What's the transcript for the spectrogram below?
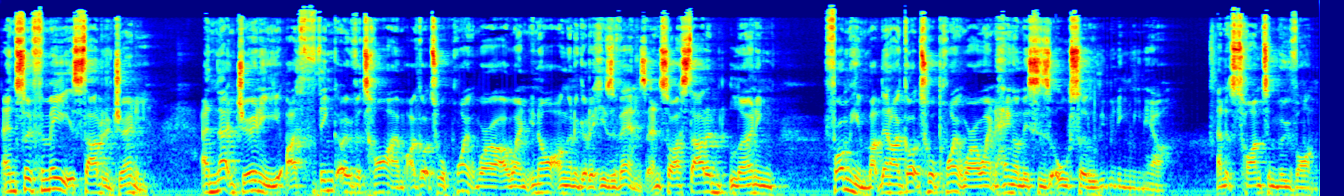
And so for me, it started a journey. And that journey, I think over time, I got to a point where I went, you know what, I'm going to go to his events. And so I started learning from him. But then I got to a point where I went, hang on, this is also limiting me now and it's time to move on.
